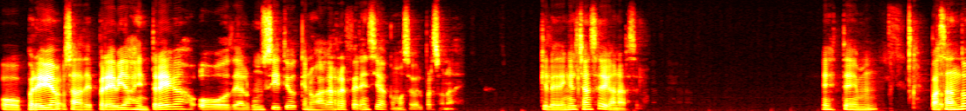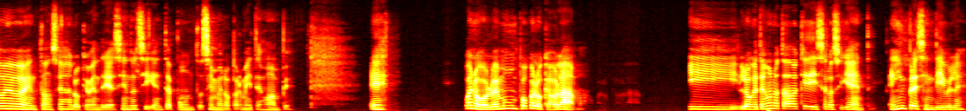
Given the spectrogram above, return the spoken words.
o previa, o sea, de previas entregas o de algún sitio que nos haga referencia a cómo se ve el personaje. Que le den el chance de ganárselo. Este, mm, pasando entonces a lo que vendría siendo el siguiente punto, si me lo permite, Juanpi. Es, bueno, volvemos un poco a lo que hablábamos. Y lo que tengo notado aquí dice lo siguiente. Es imprescindible,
